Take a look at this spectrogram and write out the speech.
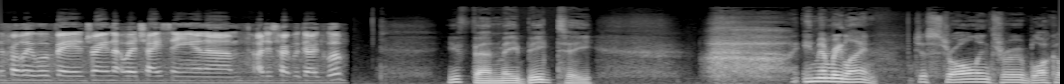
it probably would be a dream that we're chasing, and um, I just hope we go good. You found me, Big T, in memory lane, just strolling through Blocker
